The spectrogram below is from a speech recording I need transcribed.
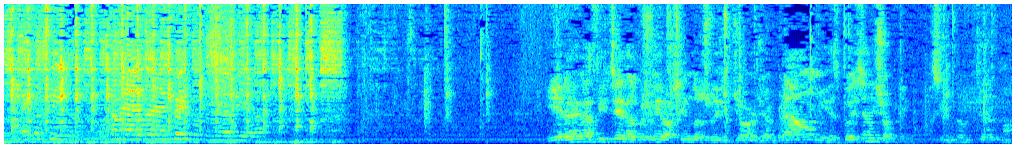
Eso sí, buscame la letra en el Facebook y me olvido. Y era el afichero primero haciendo Sweet Georgia Brown y después Janis Joplin haciendo Tell Mom.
